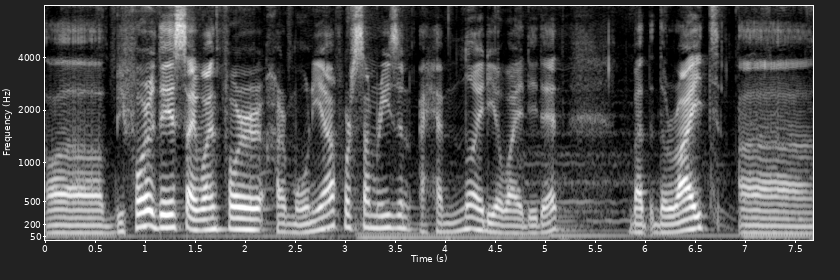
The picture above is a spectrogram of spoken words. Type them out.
uh, before this I went for Harmonia for some reason. I have no idea why I did that but the right uh,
